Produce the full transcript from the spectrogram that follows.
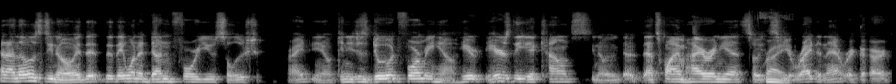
and on those, you know, they, they want a done for you solution, right? You know, can you just do it for me? You know, here here's the accounts. You know, that's why I'm hiring you. So, right. so you're right in that regard.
